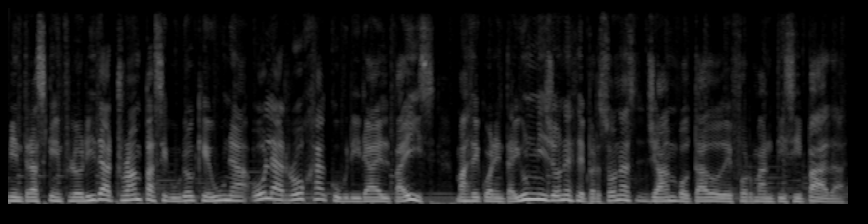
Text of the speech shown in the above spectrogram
mientras que en Florida Trump aseguró que una ola roja cubrirá el país. Más de 41 millones de personas ya han votado de forma anticipada.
